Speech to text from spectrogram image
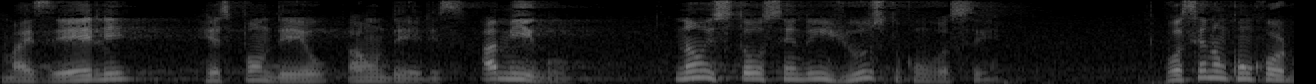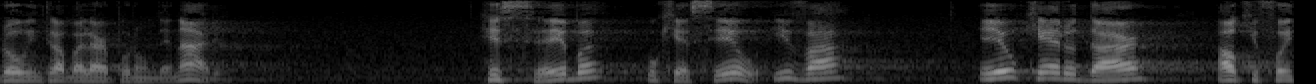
Mas ele respondeu a um deles: Amigo, não estou sendo injusto com você. Você não concordou em trabalhar por um denário? Receba o que é seu e vá. Eu quero dar ao que foi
